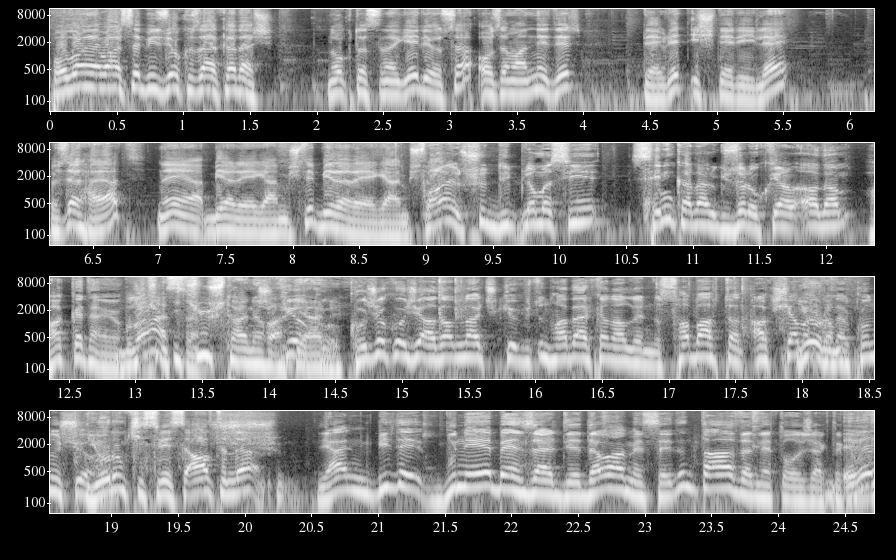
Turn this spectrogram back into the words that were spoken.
Polonya varsa biz yokuz arkadaş noktasına geliyorsa o zaman nedir? Devlet işleriyle Özel hayat ne ya bir araya gelmişti? Bir araya gelmişti. Hayır şu diplomasiyi senin kadar güzel okuyan adam Hakikaten yok. Bulamazsın. 2-3 tane var Çıkıyor, yani. Koca koca adamlar çıkıyor bütün haber kanallarında sabahtan akşama Yorum. kadar konuşuyor. Yorum kisvesi altında Yani bir de bu neye benzer diye devam etseydin daha da net olacaktı. Evet.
